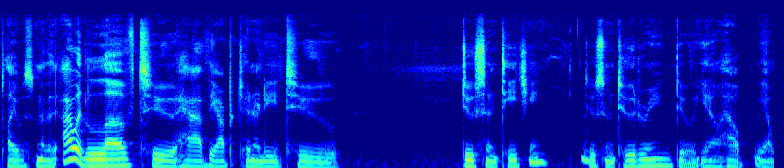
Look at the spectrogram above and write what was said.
play with some of the. I would love to have the opportunity to do some teaching, do mm-hmm. some tutoring, do you know help you know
